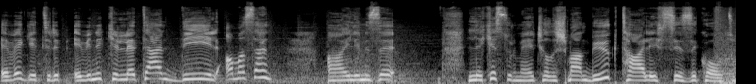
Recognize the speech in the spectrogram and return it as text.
eve getirip evini kirleten değil ama sen ailemize leke sürmeye çalışman büyük talihsizlik oldu.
